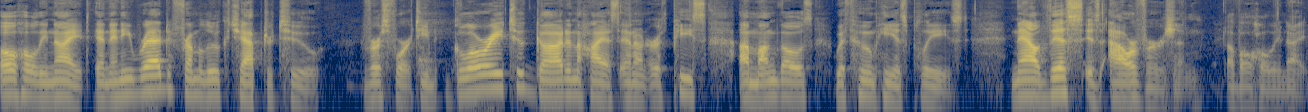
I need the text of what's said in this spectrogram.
O Holy Night, and then he read from Luke chapter 2, verse 14 Glory to God in the highest, and on earth peace among those with whom he is pleased. Now, this is our version of O Holy Night.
